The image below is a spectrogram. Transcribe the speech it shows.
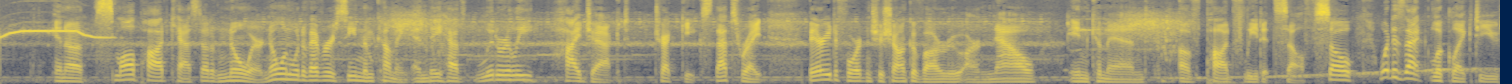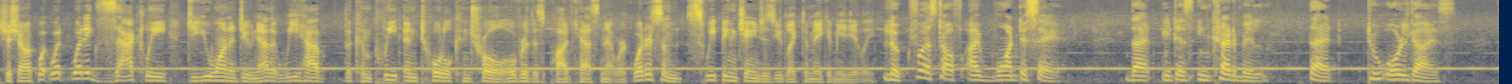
in a small podcast out of nowhere. No one would have ever seen them coming, and they have literally hijacked Trek Geeks. That's right. Barry DeFord and Shashank Avaru are now in command of Podfleet itself. So, what does that look like to you, Shashank? What, what, what exactly do you want to do now that we have the complete and total control over this podcast network? What are some sweeping changes you'd like to make immediately? Look, first off, I want to say that it is incredible that two old guys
